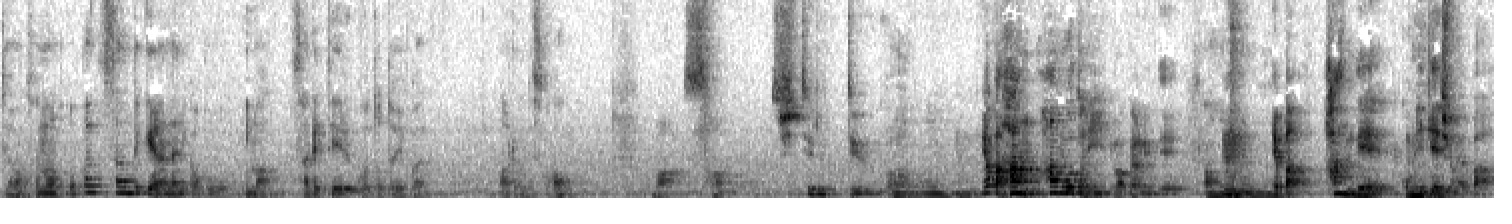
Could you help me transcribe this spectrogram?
じじゃあその岡津さん。的には何かこう今されていることというかあるん。ですかまあさしてるっていうか、うんうん。やっぱ班班ごとに分かるんで、あうん。やっぱ班でコミュニケーションがやっぱ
